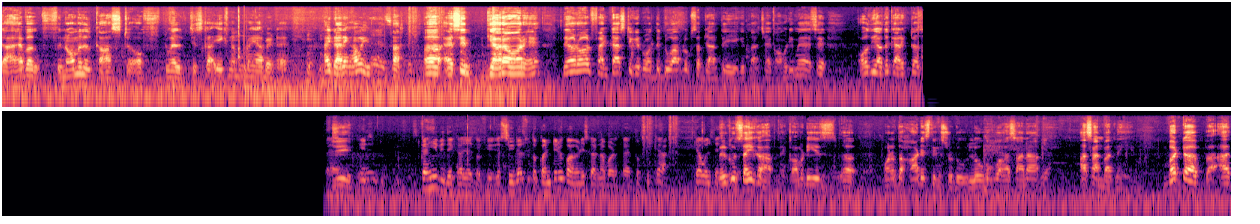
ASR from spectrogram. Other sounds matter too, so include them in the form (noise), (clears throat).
I have a phenomenal cast of 12 जिसका एक नमूना यहाँ बैठा है। Hi darling how are you ऐसे 11 और हैं। They are all fantastic at what they do आप लोग सब जानते हैं ये कितना अच्छा है कॉमेडी में। ऐसे ऑल द अदर कैरेक्टर्स जी। कहीं भी देखा जाए तो फिर सीरियल तो कंटिन्यू कॉमेडीज करना पड़ता है तो फिर क्या क्या बोलते हैं बिल्कुल सही कहा आपने। Comedy is one of the hardest things to do लोगों को हंसाना आसान बात नहीं है। But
